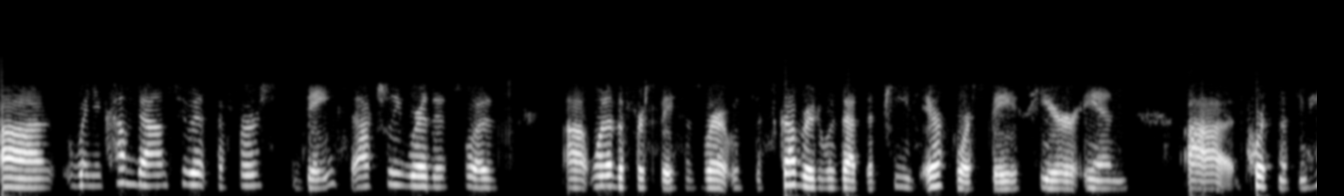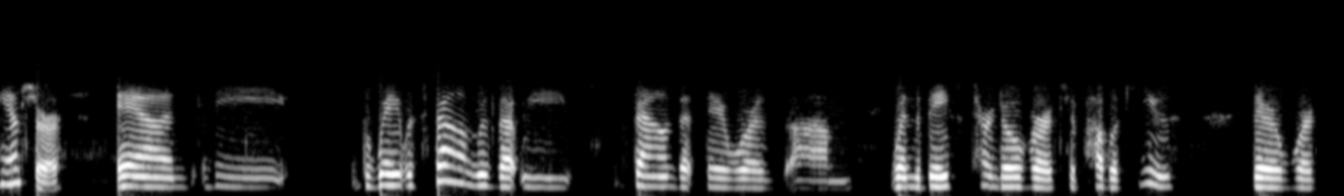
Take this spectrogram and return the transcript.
Uh, when you come down to it, the first base, actually, where this was uh, one of the first bases where it was discovered was at the Pease Air Force Base here in uh, Portsmouth, New Hampshire. And the the way it was found was that we found that there was um, when the base turned over to public use, there were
